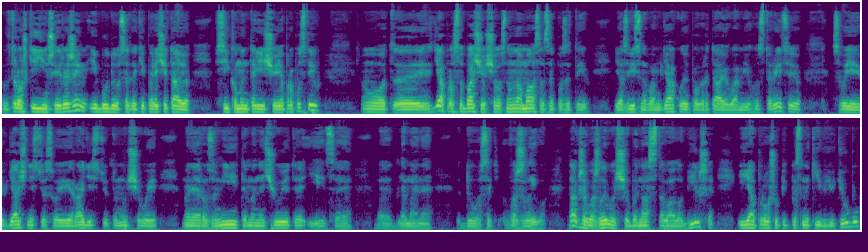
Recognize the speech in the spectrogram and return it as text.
в трошки інший режим і буду все-таки перечитаю всі коментарі, що я пропустив. От, е, я просто бачу, що основна маса це позитив. Я, звісно, вам дякую, повертаю вам його старицею, своєю вдячністю, своєю радістю, тому що ви мене розумієте, мене чуєте, і це е, для мене досить важливо. Також важливо, щоб нас ставало більше. І я прошу підписників Ютубу,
